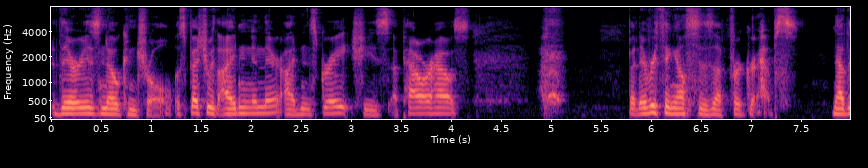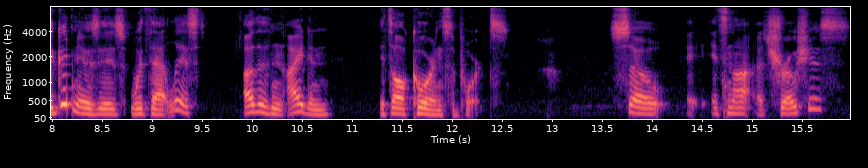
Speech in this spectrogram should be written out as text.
there is no control, especially with Iden in there. Iden's great; she's a powerhouse, but everything else is up for grabs. Now, the good news is with that list, other than Iden, it's all core and supports. So it's not atrocious,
